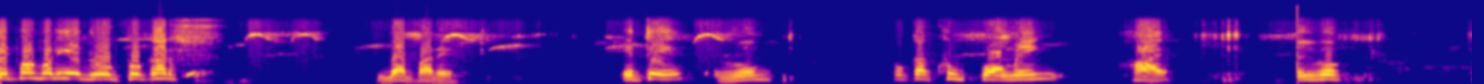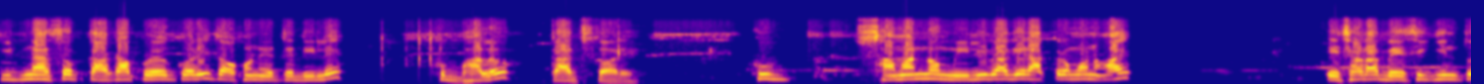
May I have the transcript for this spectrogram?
এরপর বলি এই রোগ পোকার ব্যাপারে। এতে রোগ পোকা খুব কমই হয়। জৈব কীটনাশক কাকা প্রয়োগ করি, তখন এতে দিলে খুব ভালো কাজ করে। খুব সামান্য মিলিবাগের আক্রমণ হয়। এছাড়া বেশি কিন্তু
